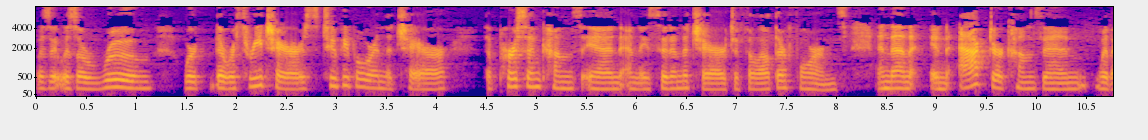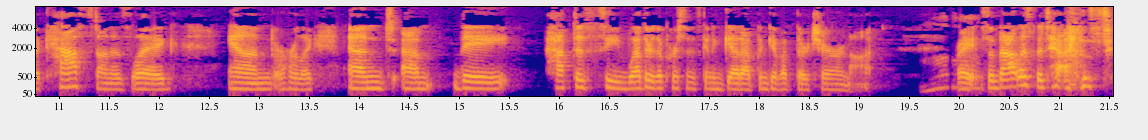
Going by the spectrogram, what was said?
was it was a room where there were three chairs, two people were in the chair, the person comes in and they sit in the chair to fill out their forms, and then an actor comes in with a cast on his leg and or her leg, and um, they have to see whether the person is going to get up and give up their chair or not. Right. So that was the test.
